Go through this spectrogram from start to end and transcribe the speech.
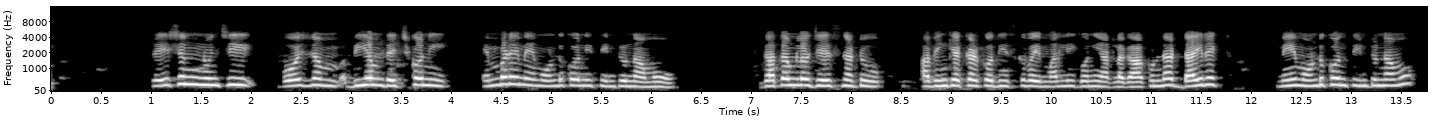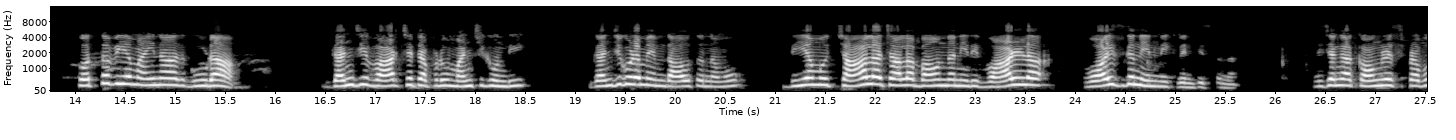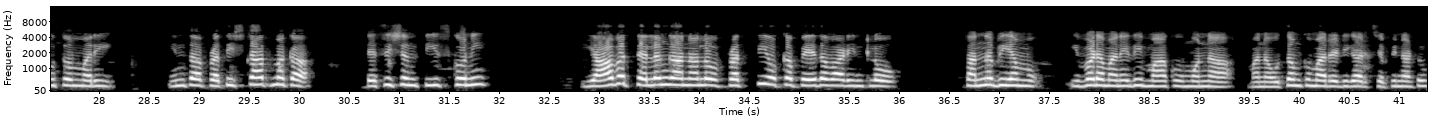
రేషన్ నుంచి భోజనం బియ్యం తెచ్చుకొని ఎంబడే మేము వండుకొని తింటున్నాము. గతంలో చేసినట్టు అవి ఇంకెక్కడికో తీసుకుపోయి మళ్ళీ కొని అట్లా కాకుండా డైరెక్ట్ మేము వండుకొని తింటున్నాము. కొత్త బియ్యం అయినా కూడా గంజి వార్చేటప్పుడు మంచిగా ఉంది. గంజి కూడా మేము తాగుతున్నాము. బియ్యము చాలా చాలా బాగుందని ఇది వాళ్ళ వాయిస్గా నేను మీకు వినిపిస్తున్నాను నిజంగా కాంగ్రెస్ ప్రభుత్వం మరి ఇంత ప్రతిష్టాత్మక డెసిషన్ తీసుకొని యావత్ తెలంగాణలో ప్రతి ఒక్క పేదవాడి ఇంట్లో సన్న బియ్యం ఇవ్వడం అనేది మాకు మొన్న మన ఉత్తమ్ కుమార్ రెడ్డి గారు చెప్పినట్టు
